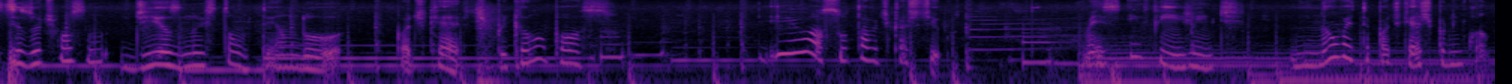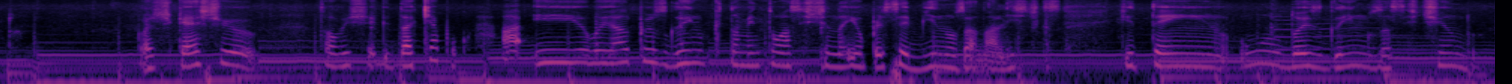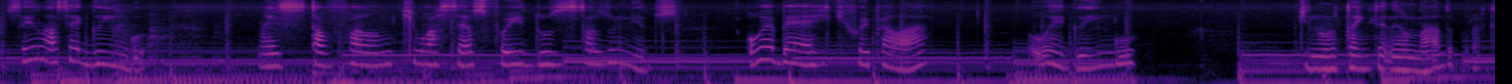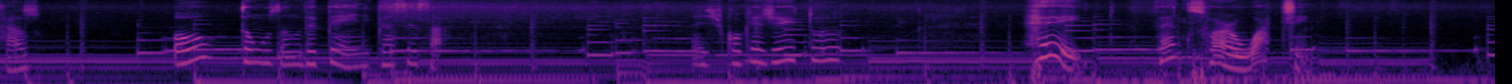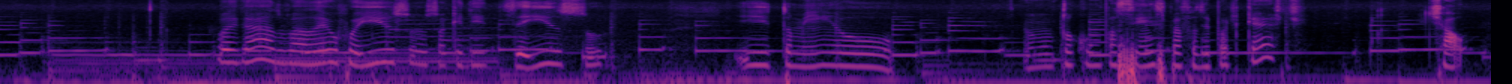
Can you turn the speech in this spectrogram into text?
esses últimos dias não estão tendo podcast porque eu não posso. E o assunto tava de castigo. Mas enfim, gente, não vai ter podcast por enquanto. Podcast talvez chegue daqui a pouco. Ah, e obrigado pelos gringos que também estão assistindo aí. Eu percebi nos analísticos que tem um ou dois gringos assistindo. Sei lá se é gringo. Mas estava falando que o acesso foi dos Estados Unidos. Ou é BR que foi para lá, ou é gringo que não tá entendendo nada por acaso, ou estão usando VPN para acessar. Mas de qualquer jeito, hey, thanks for watching. Obrigado, valeu, foi isso. Eu só queria dizer isso. E também eu eu não tô com paciência para fazer podcast. Tchau.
